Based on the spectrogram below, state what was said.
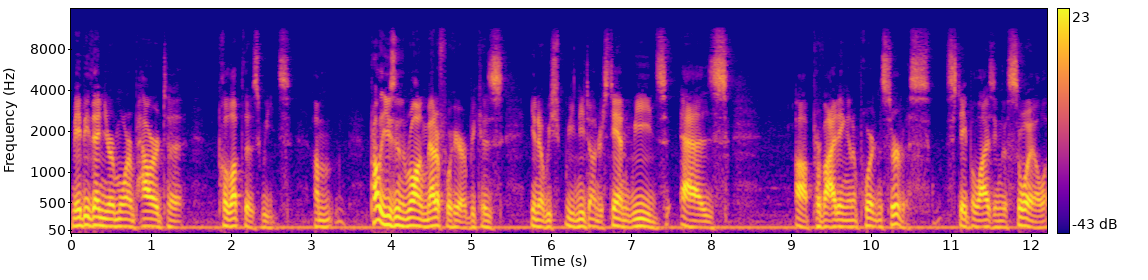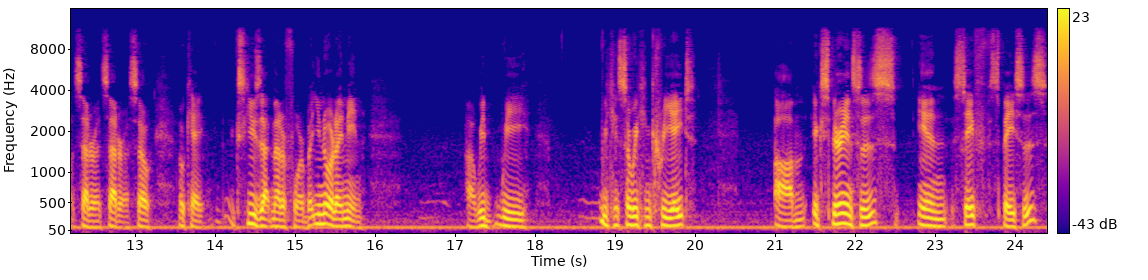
maybe then you're more empowered to pull up those weeds. I'm probably using the wrong metaphor here because you know we, we need to understand weeds as uh, providing an important service stabilizing the soil, et cetera, et cetera. So, okay, excuse that metaphor, but you know what I mean. Uh, we, we, we can, so we can create um, experiences in safe spaces,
